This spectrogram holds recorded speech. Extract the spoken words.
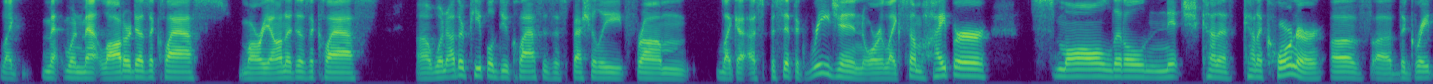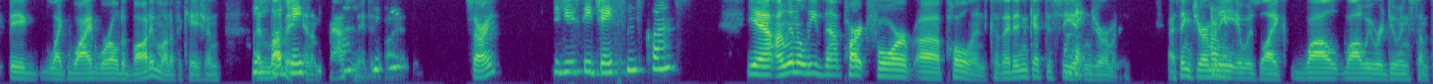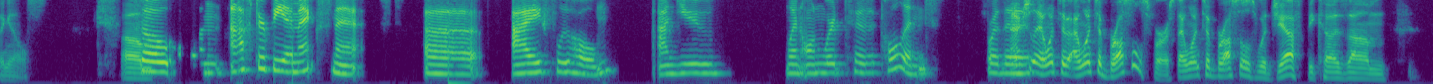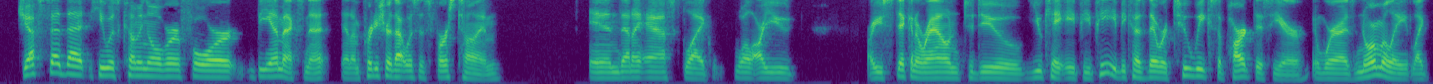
yeah. like when Matt Lodder does a class, Mariana does a class, uh, when other people do classes, especially from like a, a specific region or like some hyper small little niche kind of kind of corner of uh, the great big like wide world of body modification. You I love it and I'm fascinated by it. Sorry? Did you see Jason's class? Yeah, I'm going to leave that part for uh, Poland because I didn't get to see okay. it in Germany. I think Germany okay. it was like while while we were doing something else. Um, so um, after BMXnet, uh, I flew home and you went onward to Poland for the actually i went to i went to brussels first i went to brussels with jeff because um jeff said that he was coming over for bmxnet and i'm pretty sure that was his first time and then i asked like well are you are you sticking around to do uk app because they were two weeks apart this year and whereas normally like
